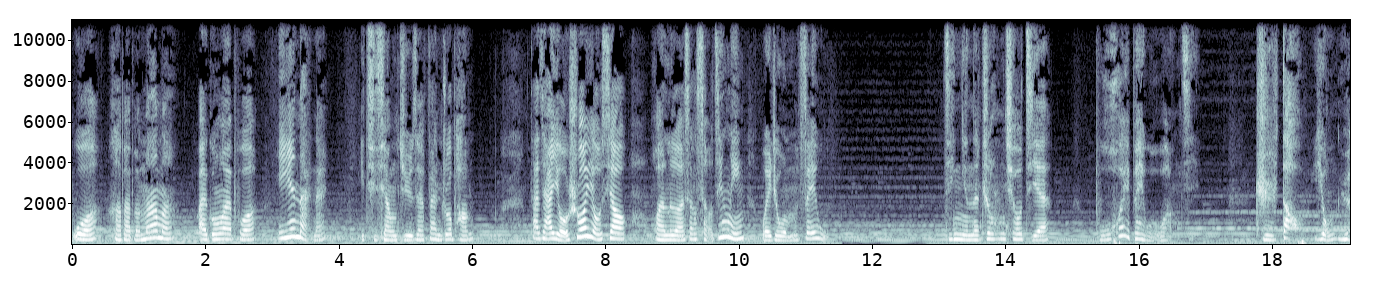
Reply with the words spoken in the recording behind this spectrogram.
我和爸爸妈妈、外公外婆、爷爷奶奶一起相聚在饭桌旁。大家有说有笑，欢乐像小精灵围着我们飞舞。今年的中秋节不会被我忘记，直到永远。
